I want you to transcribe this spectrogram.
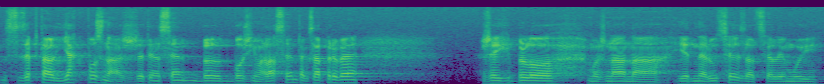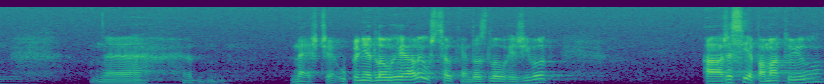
zeptal, jak poznáš, že ten sen byl božím hlasem, tak zaprvé, že jich bylo možná na jedné ruce za celý můj, ne, ne ještě úplně dlouhý, ale už celkem dost dlouhý život. A že si je pamatuju,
